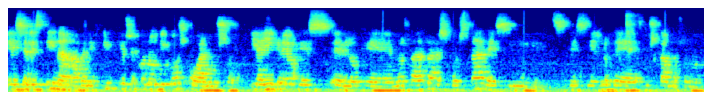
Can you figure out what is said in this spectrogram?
eh, se destina a beneficios económicos o al uso. Y ahí creo que es eh, lo que nos va a dar la respuesta de si, es lo que buscamos o no.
